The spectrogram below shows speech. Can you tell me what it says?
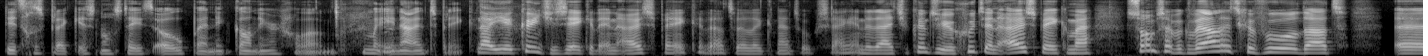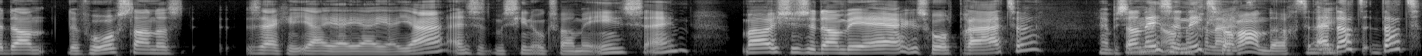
dit gesprek is nog steeds open en ik kan hier gewoon me in uitspreken? Nou, je kunt je zeker in uitspreken, dat wil ik net ook zeggen. Inderdaad, je kunt je goed in uitspreken, maar soms heb ik wel het gevoel dat uh, dan de voorstanders zeggen ja, ja, ja, ja, ja. En ze het misschien ook wel mee eens zijn. Maar als je ze dan weer ergens hoort praten, dan is er niks veranderd. En dat, dat,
